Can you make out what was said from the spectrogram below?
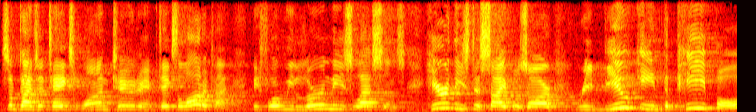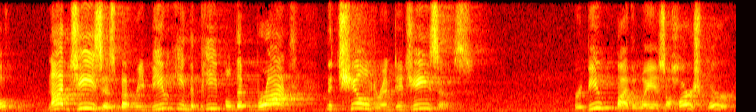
Sometimes it takes one, two, it takes a lot of time before we learn these lessons. Here, these disciples are rebuking the people, not Jesus, but rebuking the people that brought the children to Jesus. Rebuke, by the way, is a harsh word,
